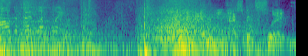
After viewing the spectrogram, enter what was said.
I'll defend left lane. Enemy has been slain.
